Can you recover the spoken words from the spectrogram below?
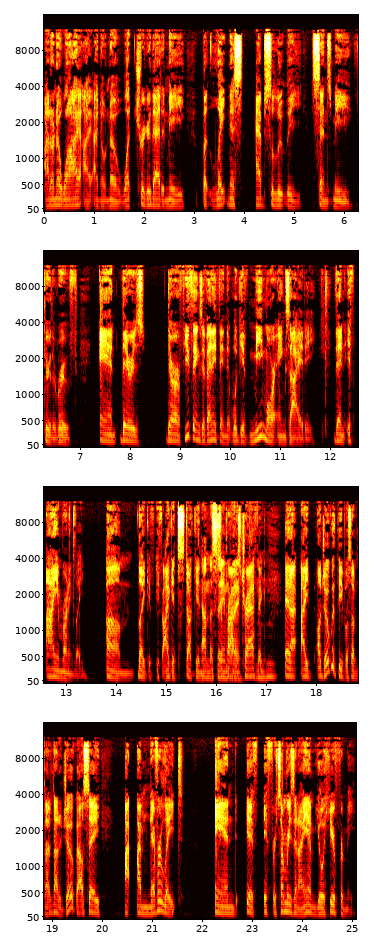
I don't know why. I, I don't know what triggered that in me, but lateness absolutely sends me through the roof. And there is there are a few things, if anything, that will give me more anxiety than if I am running late. Um, like if, if I get stuck in a surprise way. traffic, mm-hmm. and I, I I'll joke with people sometimes, not a joke. I'll say I, I'm never late, and if if for some reason I am, you'll hear from me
